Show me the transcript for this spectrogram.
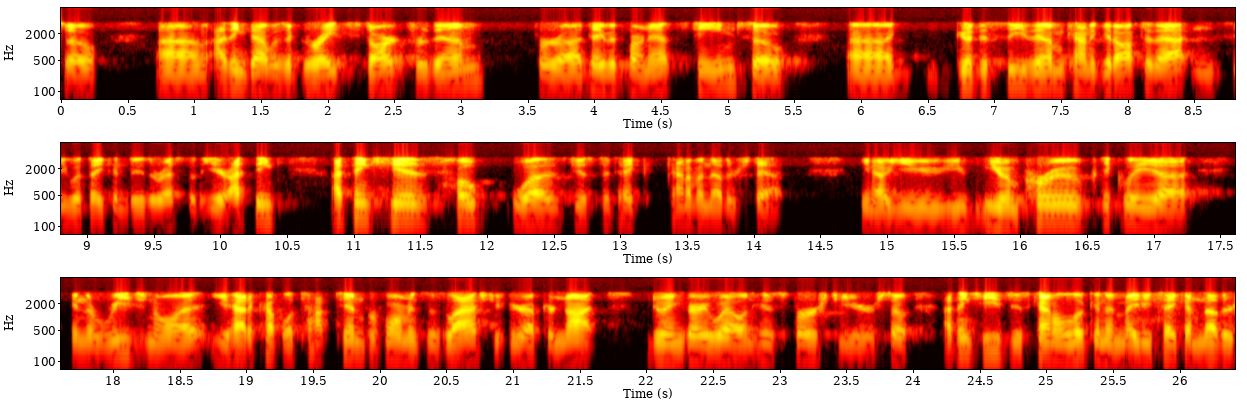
So um, I think that was a great start for them, for uh, David Barnett's team. So uh, good to see them kind of get off to that and see what they can do the rest of the year. I think I think his hope was just to take kind of another step. You know, you you you improve, particularly uh, in the regional. Uh, you had a couple of top ten performances last year after not doing very well in his first year. So I think he's just kind of looking to maybe take another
